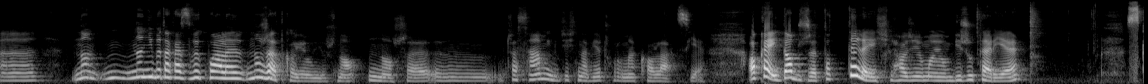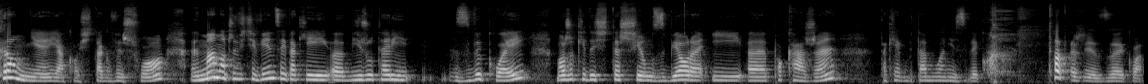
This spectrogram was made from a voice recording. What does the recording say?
E, No, no niby taka zwykła, ale no rzadko ją już no, noszę. Ym, Czasami gdzieś na wieczór, na kolację. Okej, dobrze, to tyle jeśli chodzi o moją biżuterię. Skromnie jakoś tak wyszło. Mam oczywiście więcej takiej e, biżuterii zwykłej. Może kiedyś też ją zbiorę i e, pokażę. Tak jakby ta była niezwykła. To też jest zwykła.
